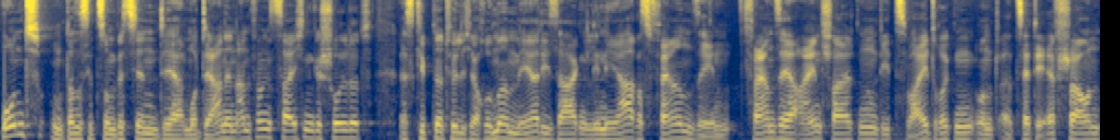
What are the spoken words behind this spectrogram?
Und, und das ist jetzt so ein bisschen der modernen Anführungszeichen geschuldet, es gibt natürlich auch immer mehr, die sagen, lineares Fernsehen, Fernseher einschalten, die zwei drücken und äh, ZDF schauen,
